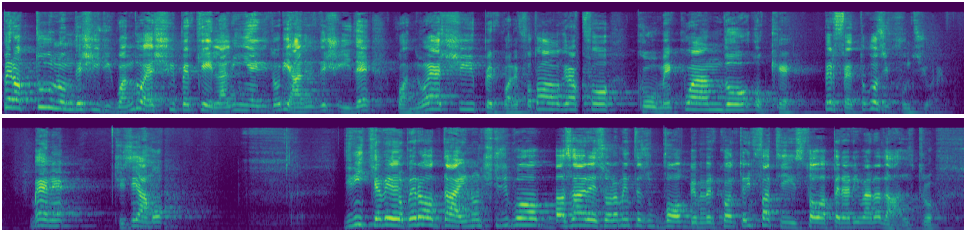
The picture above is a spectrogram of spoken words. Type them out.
però tu non decidi quando esci perché la linea editoriale decide quando esci, per quale fotografo, come e quando. Ok, perfetto, così funziona. Bene? Ci siamo? Di nicchia vero, però dai, non ci si può basare solamente su Vogue, per quanto infatti sto per arrivare ad altro.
